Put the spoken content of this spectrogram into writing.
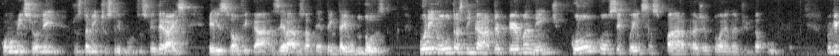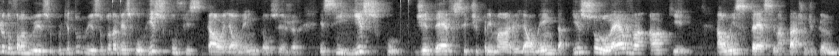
como mencionei, justamente os tributos federais, eles vão ficar zerados até 31 do 12. Porém, outras têm caráter permanente, com consequências para a trajetória da dívida pública. Por que, que eu estou falando isso? Porque tudo isso, toda vez que o risco fiscal ele aumenta, ou seja, esse risco de déficit primário ele aumenta, isso leva a quê? A um estresse na taxa de câmbio.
